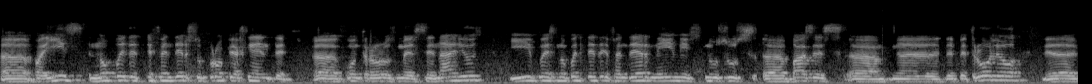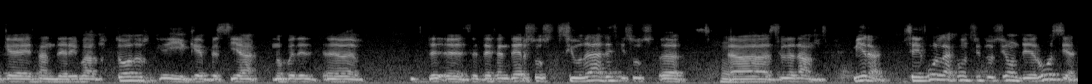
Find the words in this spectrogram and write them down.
ah, país, no puede defender su propia gente ah, contra los mercenarios y pues no puede defender ni, ni, sus ah, bases de petróleo que están derivados todos y que pues ya no puede eh, defender sus ciudades y sus ciudadanos. Mira, según la constitución de Rusia,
